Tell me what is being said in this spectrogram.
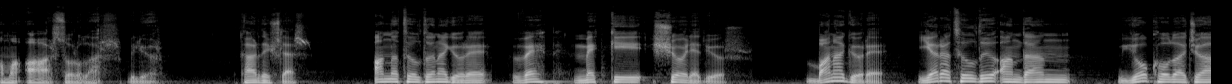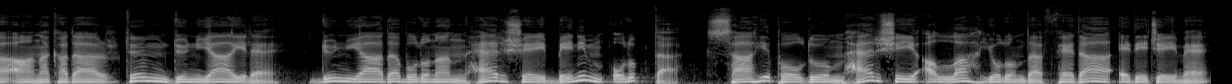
ama ağır sorular biliyorum. Kardeşler, anlatıldığına göre Vehb Mekki şöyle diyor. Bana göre yaratıldığı andan yok olacağı ana kadar tüm dünya ile dünyada bulunan her şey benim olup da sahip olduğum her şeyi Allah yolunda feda edeceğime,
